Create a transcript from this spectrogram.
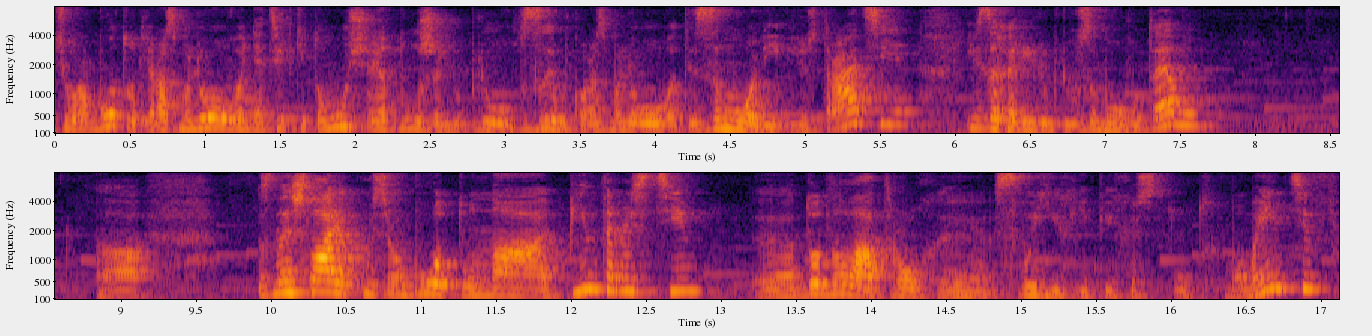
цю роботу для розмальовування тільки тому, що я дуже люблю взимку розмальовувати зимові ілюстрації і взагалі люблю зимову тему. Знайшла якусь роботу на Пінтересті, додала трохи своїх якихось тут моментів,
